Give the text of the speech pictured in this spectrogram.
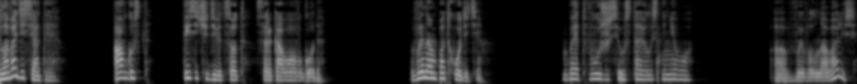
Глава 10. Август 1940 года. Вы нам подходите. Бет в ужасе уставилась на него. А вы волновались,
